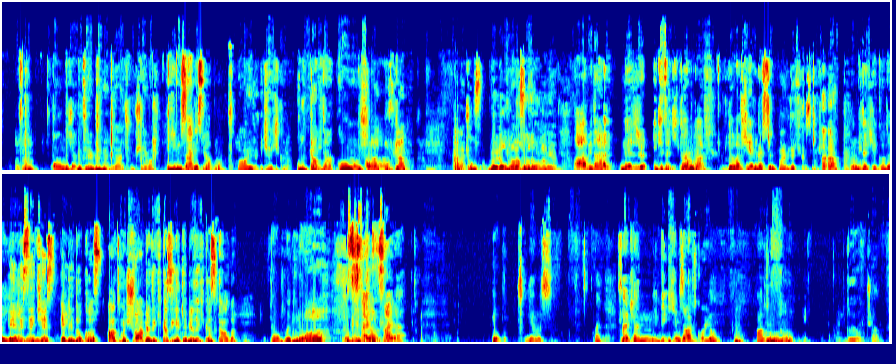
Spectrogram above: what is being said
Olmayacak. Bitirebilir ya çok şey var. 20 saniyesi yok mu? Hayır 2 dakika. Bir dakika olmuş. Ama ya. kusacağım. Ama çok böyle olduğunda zorlanıyor. Abi daha ne? 2 dakikan var. Yavaş yiyebilirsin. Hayır bir dakikası var. Aa, bir dakikada yiyelim. 58, 59, 60. Şu an bir dakikası gitti bir dakikası kaldı. Tamam hadi. Oh, hızlı sayla sayla. Yok yiyemezsin. Kendim bir iki saat koyuyorum. Hadi bakalım. Dur hocam.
